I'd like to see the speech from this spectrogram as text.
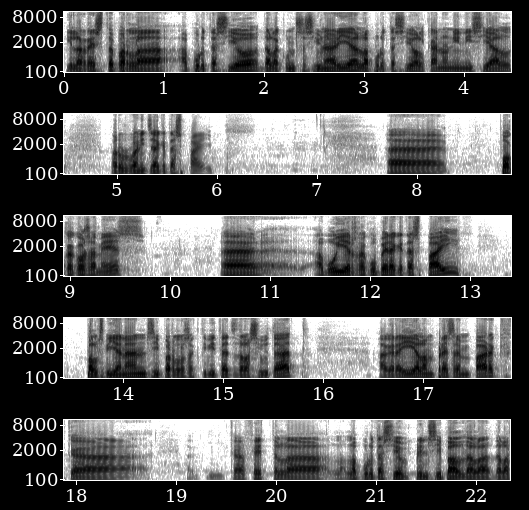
i la resta per l'aportació de la concessionària, l'aportació al cànon inicial per urbanitzar aquest espai. Eh, poca cosa més, Eh, avui es recupera aquest espai pels vianants i per les activitats de la ciutat. Agrair a l'empresa en Parc que, que ha fet l'aportació la, principal de la, de la,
